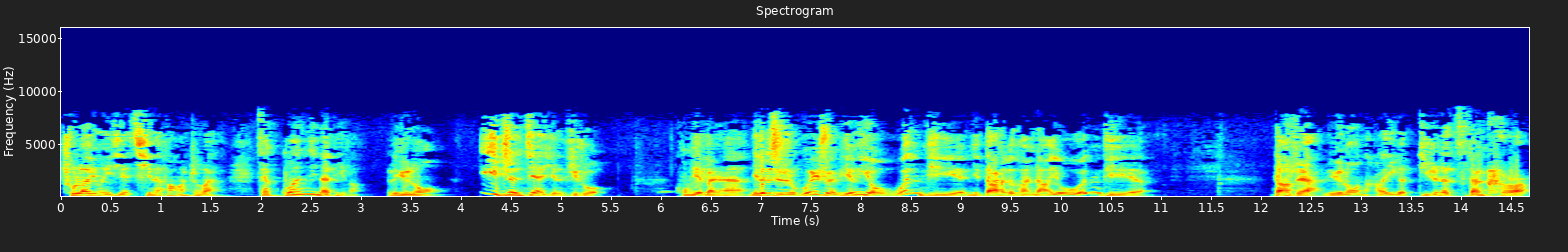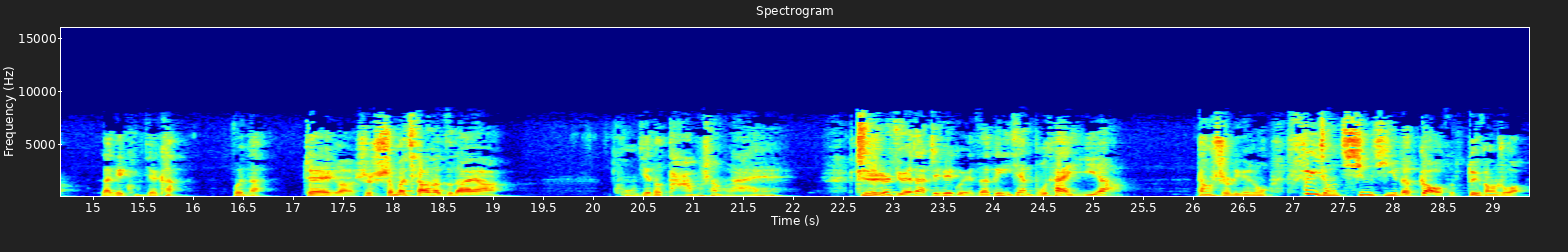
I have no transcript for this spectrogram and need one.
除了用一些其他方法之外，在关键的地方，李云龙一针见血的提出：孔杰本人，你的指挥水平有问题，你当那个团长有问题。当时啊，李云龙拿了一个敌人的子弹壳。来给孔杰看，问他这个是什么枪的子弹呀？孔杰都答不上来，只是觉得这批鬼子跟以前不太一样。当时李云龙非常清晰的告诉对方说：“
